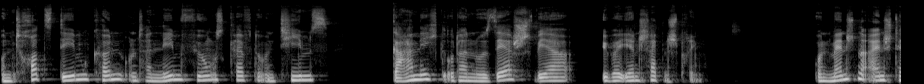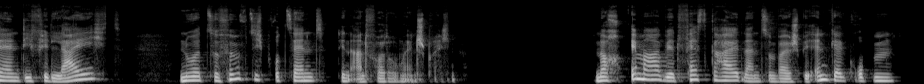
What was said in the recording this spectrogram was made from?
Und trotzdem können Unternehmen, Führungskräfte und Teams gar nicht oder nur sehr schwer über ihren Schatten springen. Und Menschen einstellen, die vielleicht nur zu 50 Prozent den Anforderungen entsprechen. Noch immer wird festgehalten an zum Beispiel Entgeltgruppen,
